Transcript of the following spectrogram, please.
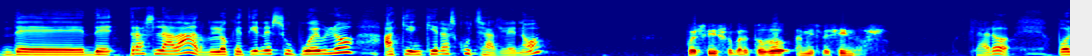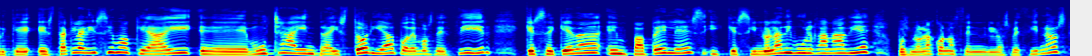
de, de trasladar lo que tiene su pueblo a quien quiera escucharle, ¿no? Pues sí, sobre todo a mis vecinos. Claro, porque está clarísimo que hay eh, mucha intrahistoria, podemos decir, que se queda en papeles y que si no la divulga nadie, pues no la conocen ni los vecinos,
